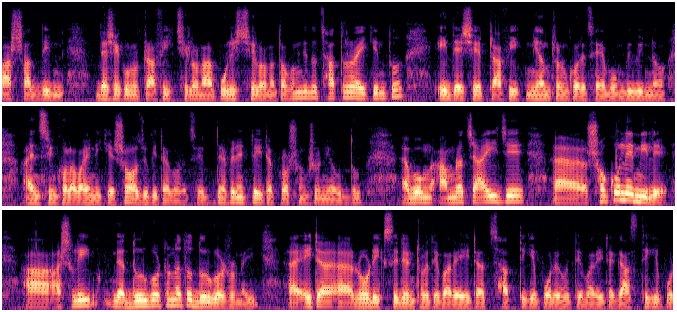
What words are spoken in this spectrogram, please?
পাঁচ সাত দিন দেশে কোনো ট্রাফিক ছিল না, পুলিশ ছিল না, তখন কিন্তু ছাত্ররাই কিন্তু এই দেশে ট্রাফিক নিয়ন্ত্রণ করেছে এবং বিভিন্ন আইন শৃঙ্খলা বাহিনীকে সহযোগিতা করেছে। ডেফিনেটলি এটা প্রশংসনীয় উদ্যোগ। এবং আমরা চাই যে সকলে মিলে আসলে দুর্ঘটনা তো দুর্ঘটনাই এটা রোড অ্যাক্সিডেন্ট হতে পারে, এটা ছাদ থেকে পড়ে হতে পারে, এটা গাছ থেকে পড়ে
